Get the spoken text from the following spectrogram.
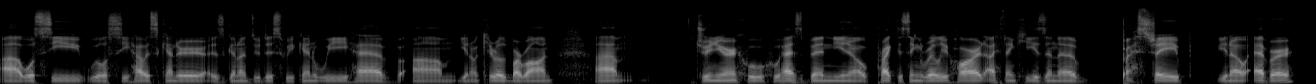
Uh, we'll see we'll see how Iskender is gonna do this weekend. We have um, you know Kirill Baron. Um, junior who who has been you know practicing really hard i think he's in the best shape you know ever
